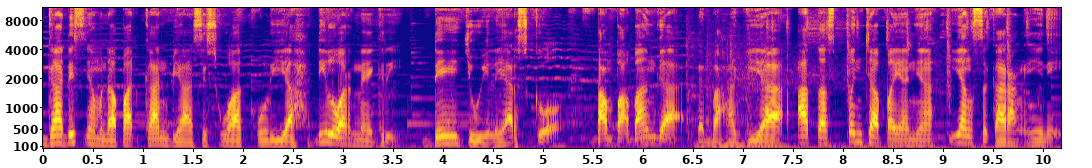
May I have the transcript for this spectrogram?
Gadis yang mendapatkan beasiswa kuliah di luar negeri, De Juilliard School, tampak bangga dan bahagia atas pencapaiannya yang sekarang ini.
